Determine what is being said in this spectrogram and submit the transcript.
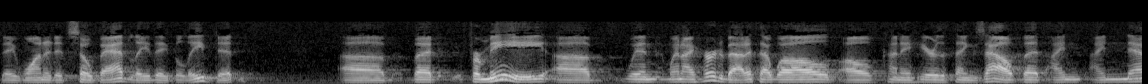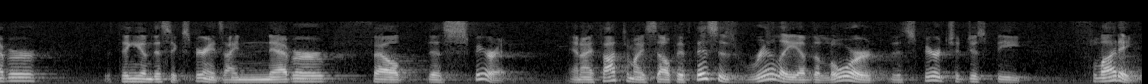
they wanted it so badly they believed it. Uh, but for me, uh, when when I heard about it, I thought, well, I'll I'll kind of hear the things out. But I I never thinking of this experience, I never felt this spirit. And I thought to myself, if this is really of the Lord, the Spirit should just be flooding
